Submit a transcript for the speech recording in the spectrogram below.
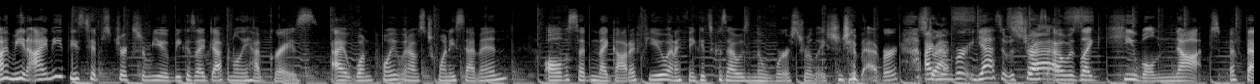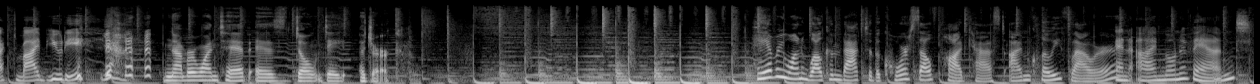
I mean, I need these tips tricks from you because I definitely have grays. At one point when I was 27, all of a sudden I got a few, and I think it's because I was in the worst relationship ever. I remember, yes, it was stress. Stress. I was like, he will not affect my beauty. Yeah. Number one tip is don't date a jerk. Hey everyone, welcome back to the Core Self Podcast. I'm Chloe Flower. and I'm Mona Vand,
